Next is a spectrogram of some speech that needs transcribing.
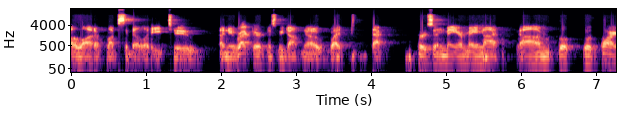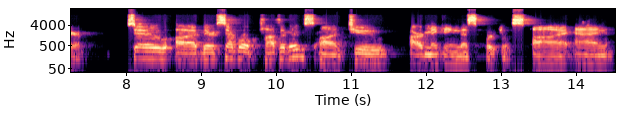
a lot of flexibility to a new rector because we don't know what that person may or may not um, re- require. So uh, there are several positives uh, to our making this purchase. Uh, and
